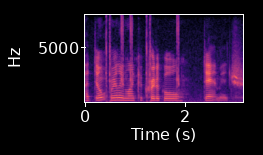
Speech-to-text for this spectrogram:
I don't really like a critical damage.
